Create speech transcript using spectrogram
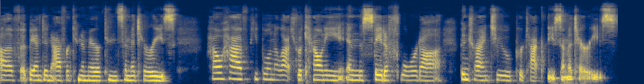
of abandoned african american cemeteries how have people in alachua county in the state of florida been trying to protect these cemeteries?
